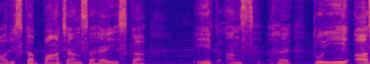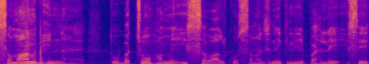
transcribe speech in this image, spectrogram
और इसका पाँच अंश है, इसका एक अंश है तो ये असमान भिन्न है। तो बच्चों, हमें इस सवाल को समझने के लिए पहले इसे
